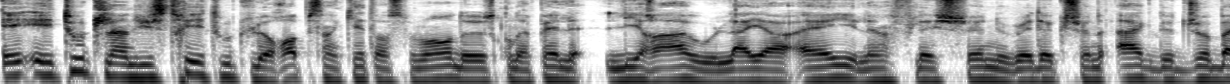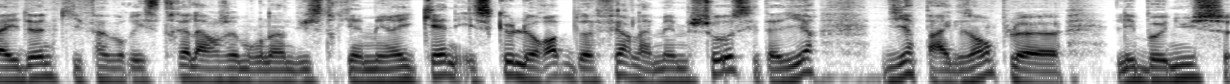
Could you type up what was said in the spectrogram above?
Et, toute l'industrie toute l'Europe s'inquiète en ce moment de ce qu'on appelle l'IRA ou l'IRA, l'Inflation Reduction Act de Joe Biden, qui favorise très largement l'industrie américaine. Est-ce que l'Europe doit faire la même chose, c'est-à-dire dire par exemple les bonus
